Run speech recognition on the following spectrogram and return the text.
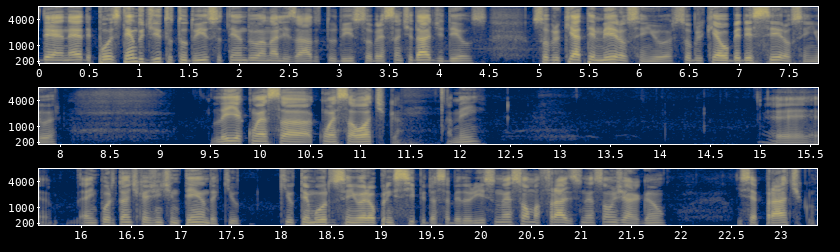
de, né, depois, tendo dito tudo isso, tendo analisado tudo isso sobre a santidade de Deus, sobre o que é temer ao Senhor, sobre o que é obedecer ao Senhor, leia com essa, com essa ótica. Amém? É, é importante que a gente entenda que o, que o temor do Senhor é o princípio da sabedoria. Isso não é só uma frase, isso não é só um jargão. Isso é prático.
